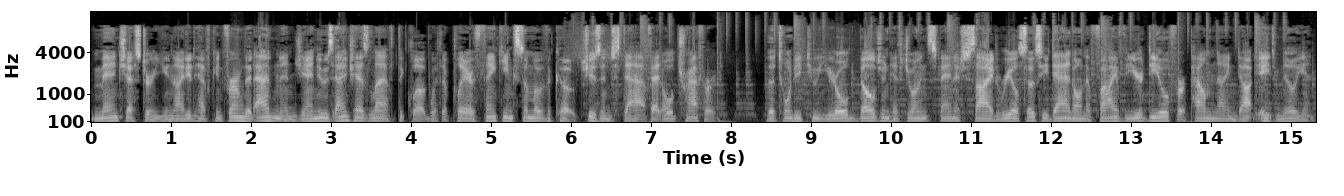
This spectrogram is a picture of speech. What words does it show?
Manchester United have confirmed that Adnan Januzaj has left the club with a player thanking some of the coaches and staff at Old Trafford. The 22-year-old Belgian has joined Spanish side Real Sociedad on a five-year deal for £9.8 million.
